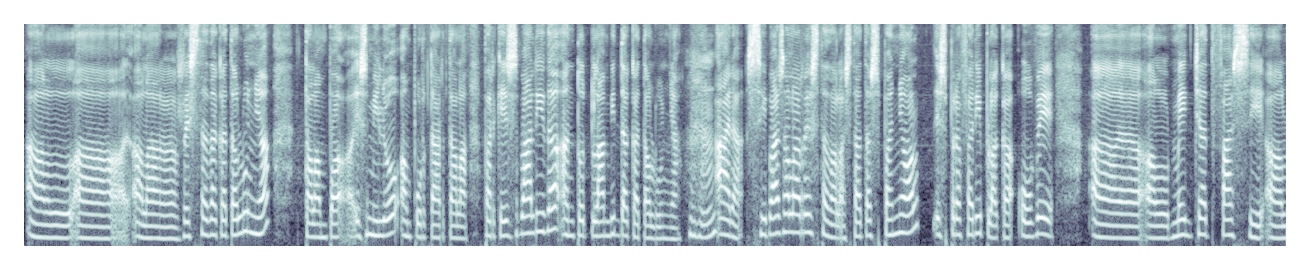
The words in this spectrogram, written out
al, a, a la resta de Catalunya, te és millor emportar-te-la perquè és vàlida en tot l'àmbit de Catalunya. Uh -huh. Ara, si vas a la resta de l'estat espanyol, és preferible que o bé eh, el metge et faci el,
